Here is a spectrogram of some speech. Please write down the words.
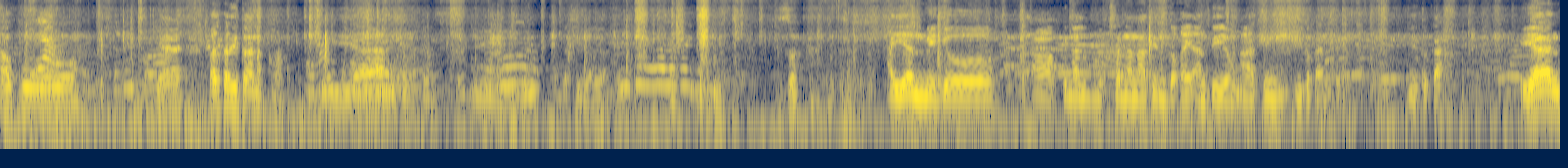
Tao po. Yan. Pasok ka dito anak ko. Yan. So, ayan, medyo ah, pinalbuksan na natin to kay auntie yung ating dito ka auntie. Dito ka. Ayan.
